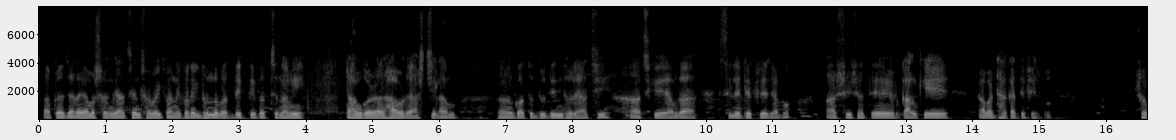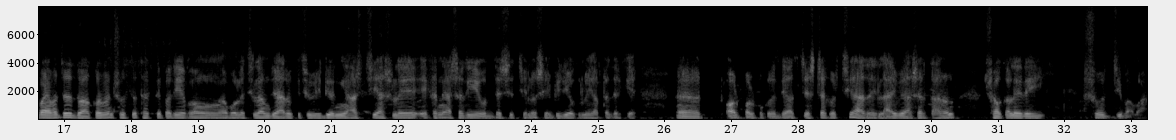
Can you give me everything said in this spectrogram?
আপনারা যারাই আমার সঙ্গে আছেন, সবাইকে অনেক অনেক ধন্যবাদ। দেখতেই পাচ্ছেন আমি টাঙ্গরার হাওড়ে আসছিলাম। গত দুদিন ধরে আছি। আজকে আমরা সিলেটে ফিরে যাব আর সেই সাথে কালকে আবার ঢাকাতে ফিরবো। সবাই আমার জন্য দোয়া করবেন, সুস্থ থাকতে পারি এবং বলেছিলাম যে আরও কিছু ভিডিও নিয়ে আসছি। আসলে এখানে আসারই উদ্দেশ্য ছিল, সেই ভিডিওগুলোই আপনাদেরকে অল্প অল্প করে দেওয়ার চেষ্টা করছি। আর এই লাইভে আসার কারণ সকালের এই সূর্যি বাবা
